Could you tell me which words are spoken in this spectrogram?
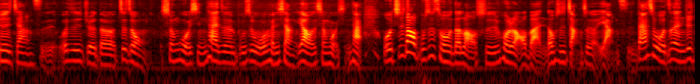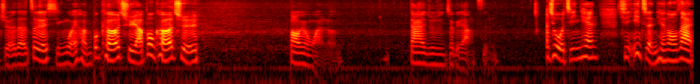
就是这样子，我只是觉得这种生活形态真的不是我很想要的生活形态。我知道不是所有的老师或老板都是长这个样子，但是我真的就觉得这个行为很不可取啊，不可取。抱怨完了，大概就是这个样子。而且我今天其实一整天都在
